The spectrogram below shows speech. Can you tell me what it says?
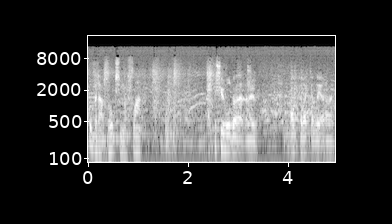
What about that box in my flat? Just you hold on to that for now. I'll collect it later on.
